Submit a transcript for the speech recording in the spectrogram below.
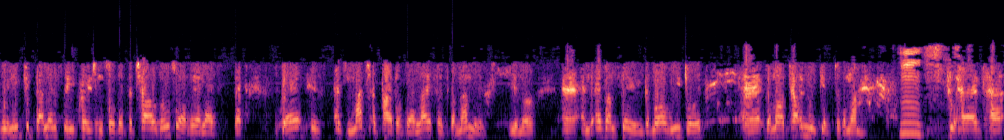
We need to balance the equation so that the child also realizes that dad is as much a part of their life as the mom is, you know. Uh, and as I'm saying, the more we do it, uh, the more time we give to the mom Mm. to have her,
